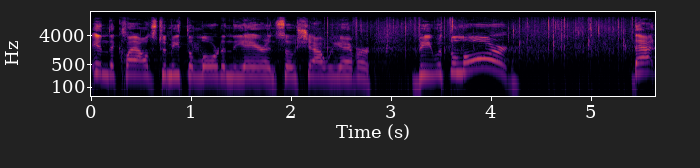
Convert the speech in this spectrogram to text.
in the clouds to meet the Lord in the air, and so shall we ever be with the Lord. That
